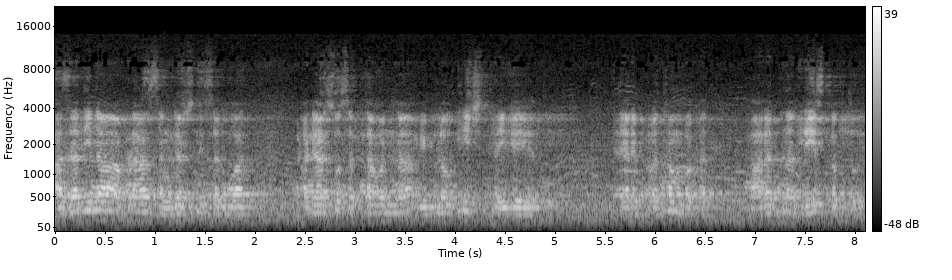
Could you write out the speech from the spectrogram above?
આઝાદીના આપણા સંઘર્ષની શરૂઆત અઢારસો સત્તાવનના વિપ્લવથી જ થઈ ગઈ હતી. ત્યારે પ્રથમ વખત ભારતના દેશભક્તોએ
